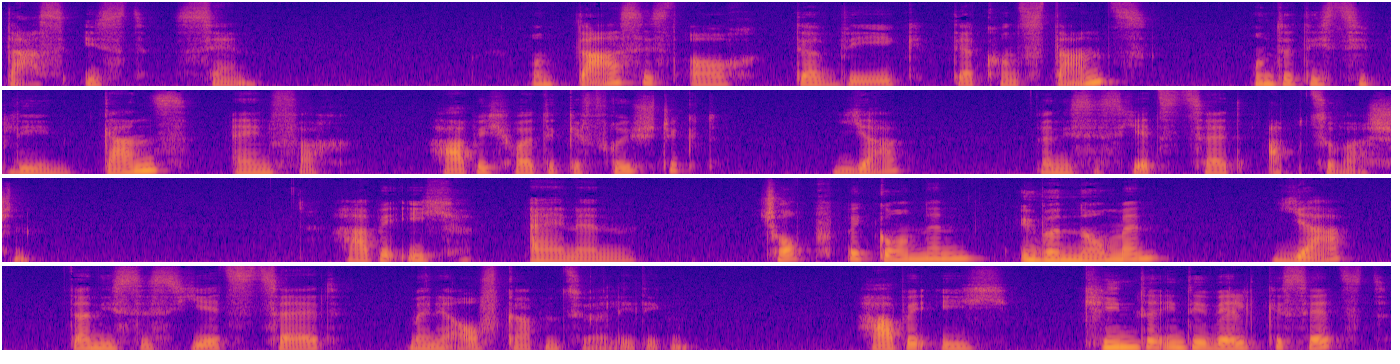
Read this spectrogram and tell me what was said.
Das ist Zen. Und das ist auch der Weg der Konstanz und der Disziplin. Ganz einfach. Habe ich heute gefrühstückt? Ja, dann ist es jetzt Zeit abzuwaschen. Habe ich einen Job begonnen, übernommen? Ja, dann ist es jetzt Zeit, meine Aufgaben zu erledigen. Habe ich Kinder in die Welt gesetzt?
